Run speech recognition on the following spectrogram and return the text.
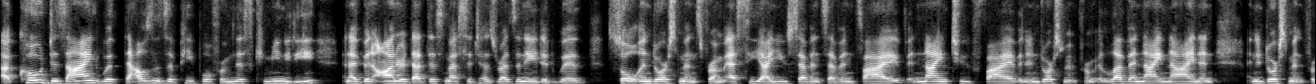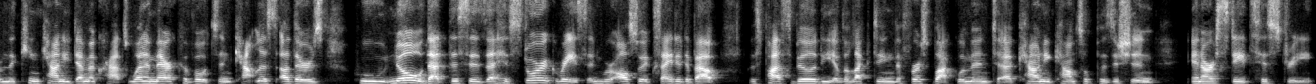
uh, co-designed with thousands of people from this community. And I've been honored that this message has resonated with sole endorsements from SEIU 775 and 925, an endorsement from 1199, and an endorsement from the King County Democrats, When America Votes, and countless others who know that this is a historic race and who are also excited about this possibility of electing the first Black woman to a county council position in our state's history.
